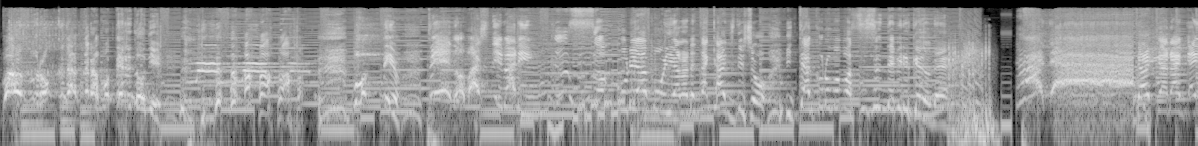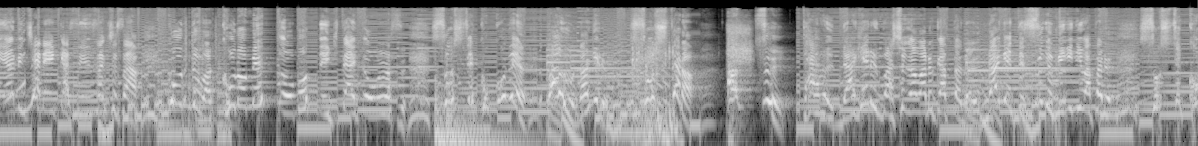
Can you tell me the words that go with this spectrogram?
パンフロックだったら持てるのに。持ってよ。手伸ばしてマリくっそ。これはもうやられた感じでしょ一旦このまま進んでみるけどね。あだなかなかやるじゃねえか制作者さん。今度はこのメットを持っていきたいと思います。そしてここでパンを投げる。そしたら熱い。多分投げる場所が悪かったんだ。よ投げてすぐ右に渡る。そしてこの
